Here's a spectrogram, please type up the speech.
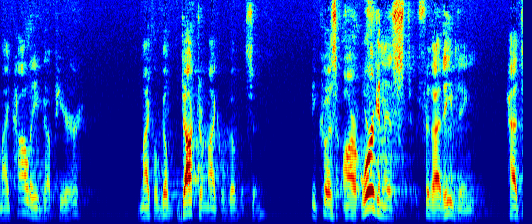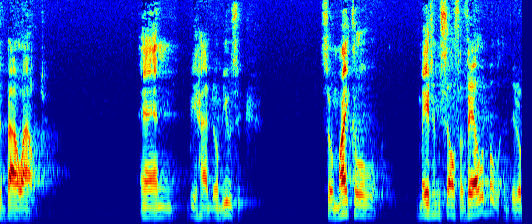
my colleague up here, Michael Gil- Dr. Michael Gilbertson, because our organist for that evening had to bow out. And we had no music. So Michael made himself available and did, a,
